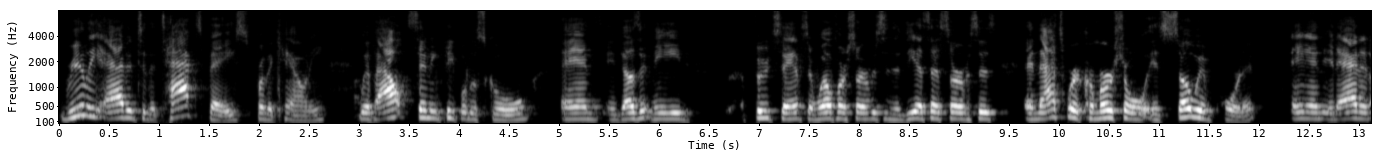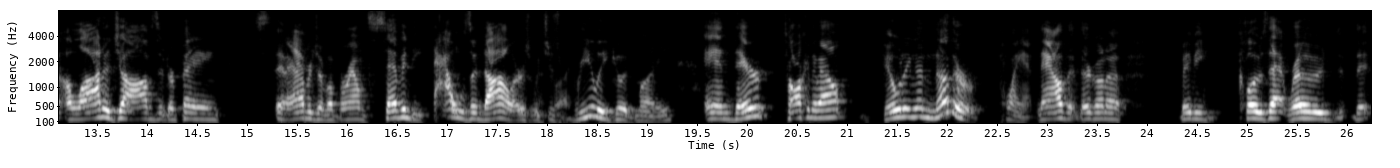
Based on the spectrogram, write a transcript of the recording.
really added to the tax base for the county without sending people to school. And it doesn't need food stamps and welfare services and dss services. And that's where commercial is so important. And it added a lot of jobs that are paying an average of around $70000 which That's is right. really good money. And they're talking about building another plant now that they're going to maybe close that road that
